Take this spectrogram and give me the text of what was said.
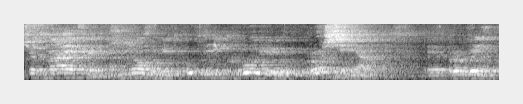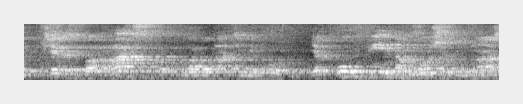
що знаєте в ньому відкуплені кров'ю прощення е, провин через багатство благодаті Його, яку Він намножив у нас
